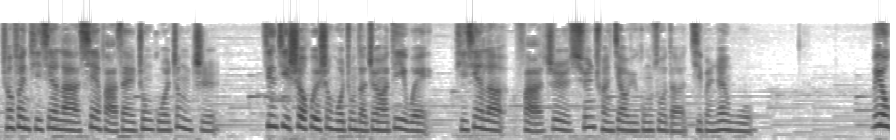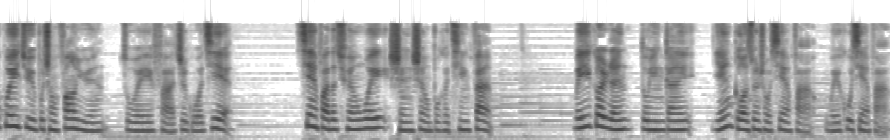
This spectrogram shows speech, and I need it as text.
充分体现了宪法在中国政治、经济社会生活中的重要地位，体现了法治宣传教育工作的基本任务。没有规矩不成方圆。作为法治国界，宪法的权威神圣不可侵犯。每一个人都应该严格遵守宪法，维护宪法。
